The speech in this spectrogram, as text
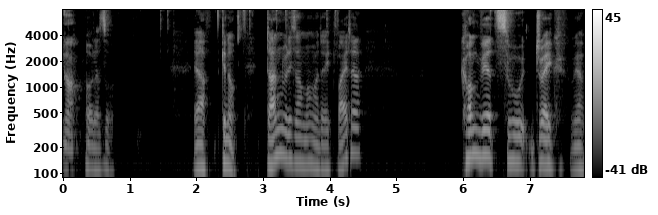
Ja. Oder so. Ja, genau. Dann würde ich sagen, machen wir direkt weiter. Kommen wir zu Drake ja,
